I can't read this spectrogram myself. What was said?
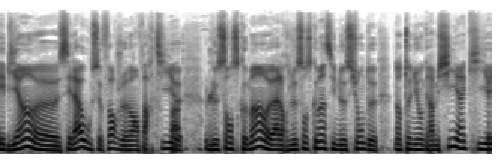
eh bien euh, c'est là où se forge en partie euh, le sens commun. Alors le sens commun, c'est une notion de d'Antonio Gramsci hein, qui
